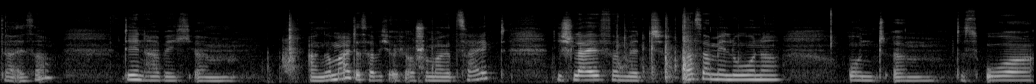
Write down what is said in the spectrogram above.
Da ist er. Den habe ich ähm, angemalt, das habe ich euch auch schon mal gezeigt. Die Schleife mit Wassermelone und ähm, das Ohr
